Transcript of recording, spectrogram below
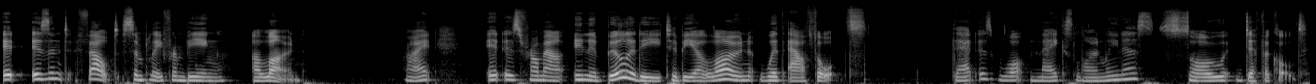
it isn't felt simply from being alone, right? It is from our inability to be alone with our thoughts. That is what makes loneliness so difficult,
